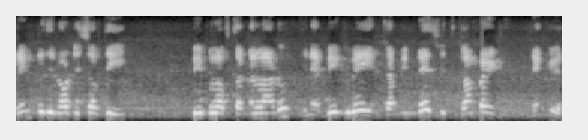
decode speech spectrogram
bring to the notice of the people of Tamil Nadu in a big way in coming days with combined. Thank you.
